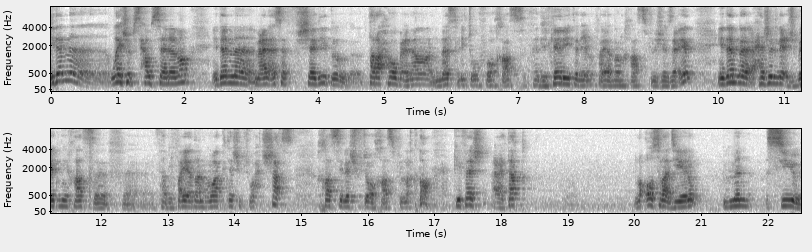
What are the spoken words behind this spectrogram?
اذا الله يجيب الصحة والسلامة. اذا مع الأسف الشديد الترحب على الناس اللي توفوا خاص في هذه الكارثة ديال الفيضان خاص في الجزائر. اذا حاجة اللي عجبتني خاص في هذا الفيضان هو اكتشفت واحد الشخص خاص إلا شفتوه خاص في اللقطة. كيفاش اعتق الأسرة ديالو من السيول؟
